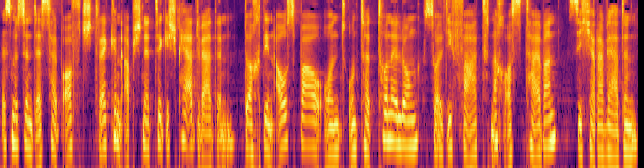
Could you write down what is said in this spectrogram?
Es müssen deshalb oft Streckenabschnitte gesperrt werden. Durch den Ausbau und Untertunnelung soll die Fahrt nach Osttaiwan sicherer werden.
